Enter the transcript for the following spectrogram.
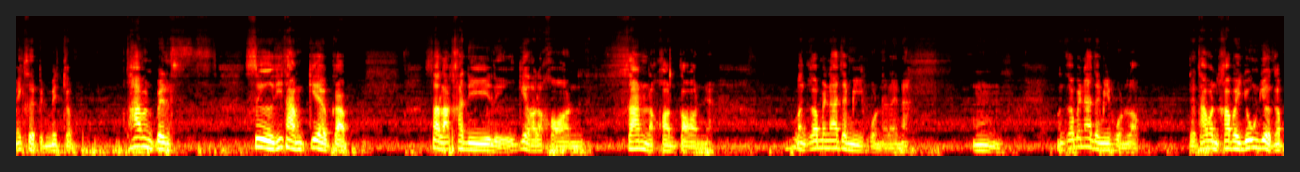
ไม่เคยเป็นมิตรกับ ถ้ามันเป็นสื่อที่ทำเกี่ยวกับสารคดีหรือเกี่ยวกับละครสั้นละครตอนเนี่ย มันก็ไม่น่าจะมีผลอะไรนะ อืม มันก็ไม่น่าจะมีผลหรอก แต่ถ้ามันเข้าไปยุ่งเหยิงกับ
